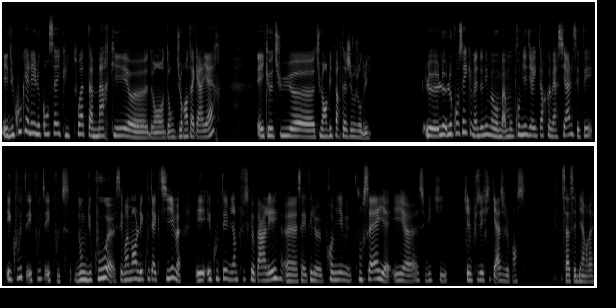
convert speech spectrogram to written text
Et du coup, quel est le conseil qui, toi, t'a marqué euh, donc, durant ta carrière et que tu, euh, tu as envie de partager aujourd'hui? Le, conseil que m'a donné bah, mon, premier directeur commercial, c'était écoute, écoute, écoute. Donc du coup, euh, c'est vraiment l'écoute active et écouter bien plus que parler. Euh, ça a été le premier conseil et euh, celui qui, est le plus efficace, je pense. Ça, c'est bien vrai.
